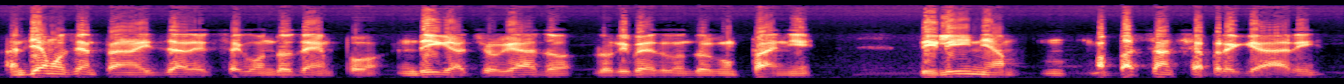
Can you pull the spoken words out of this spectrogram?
andiamo sempre a analizzare il secondo tempo. Indica ha giocato, lo ripeto, con due compagni di linea abbastanza precari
